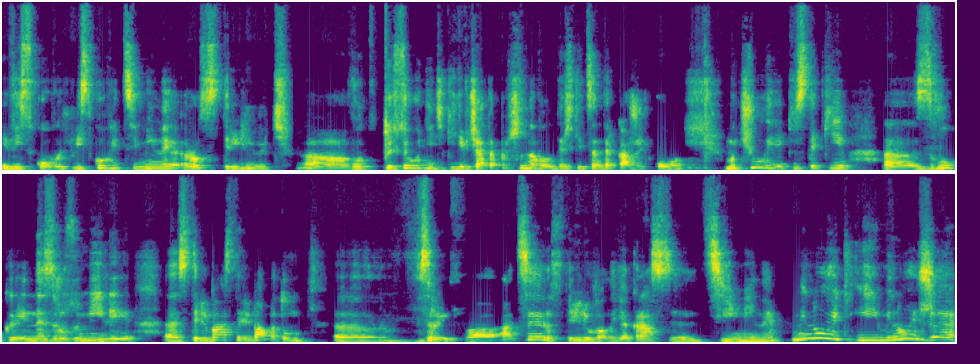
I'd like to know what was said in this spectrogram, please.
військових. Військові ці міни розстрілюють. А, от то сьогодні тільки дівчата прийшли на волонтерський центр, кажуть: о, ми чули якісь такі е, звуки незрозумілі. Е, стрільба, стрільба, потім е, взрив. А- А це розстрілювали якраз е, ці міни. Мінують і мінують вже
